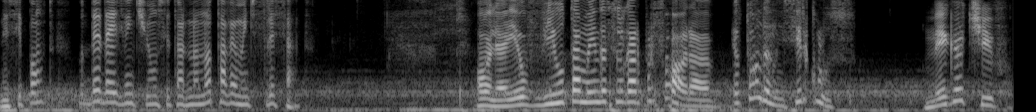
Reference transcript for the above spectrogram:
Nesse ponto, o D1021 se torna notavelmente estressado. Olha, eu vi o tamanho desse lugar por fora. Eu tô andando em círculos? Negativo.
